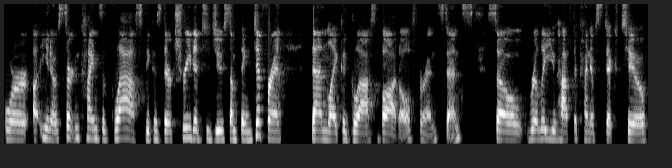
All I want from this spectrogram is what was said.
or uh, you know certain kinds of glass because they're treated to do something different than like a glass bottle, for instance. So, really, you have to kind of stick to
